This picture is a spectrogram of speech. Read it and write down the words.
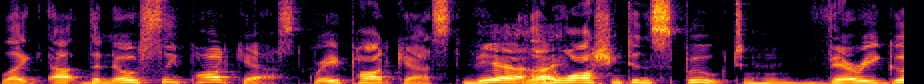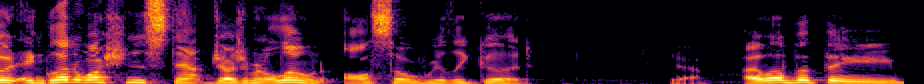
Like uh, the No Sleep podcast, great podcast. Yeah, Glynn I- Mm-hmm. Washington spooked, very good, and Glynn Washington's Snap Judgment Alone, also really good. Yeah. I love that they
